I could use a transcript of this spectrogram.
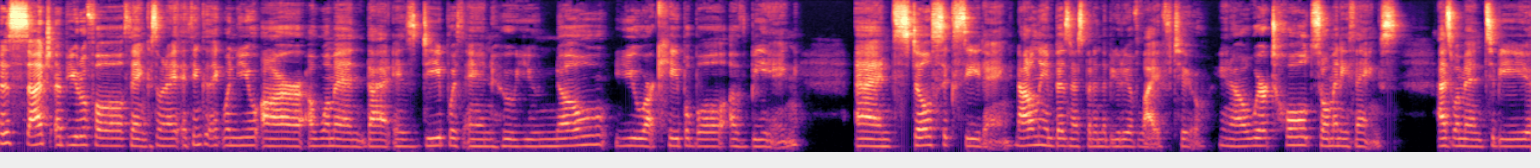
That is such a beautiful thing because when I, I think like when you are a woman that is deep within who you know you are capable of being and still succeeding, not only in business but in the beauty of life too. You know, we're told so many things as women to be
